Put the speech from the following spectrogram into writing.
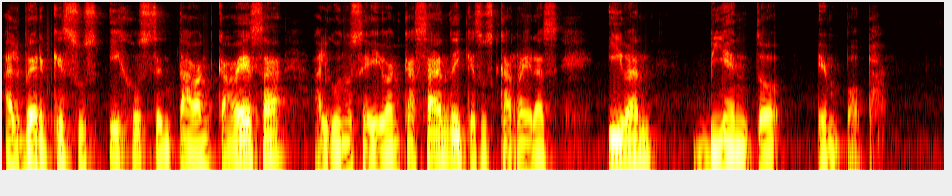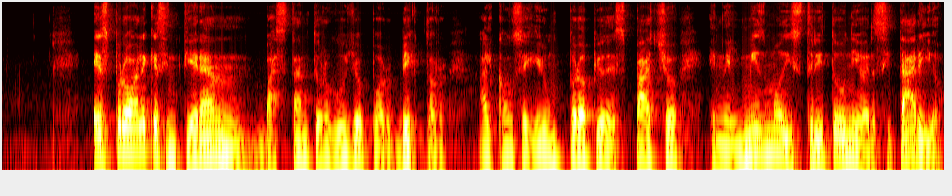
al ver que sus hijos sentaban cabeza, algunos se iban casando y que sus carreras iban viento en popa. Es probable que sintieran bastante orgullo por Víctor al conseguir un propio despacho en el mismo distrito universitario,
